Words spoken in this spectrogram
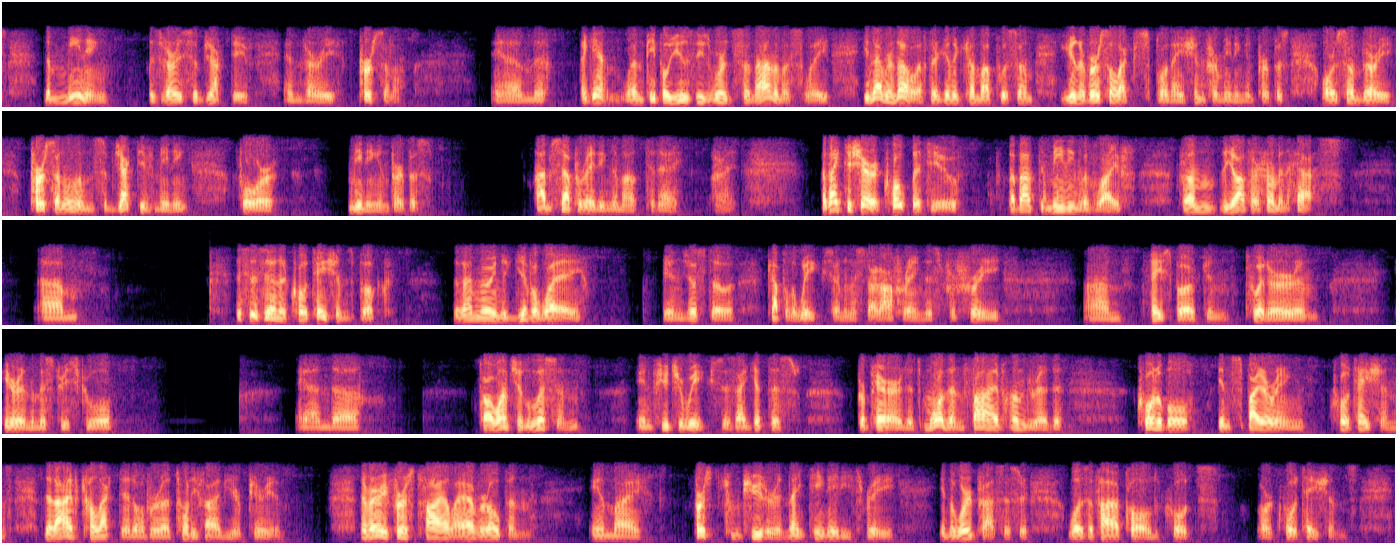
the meaning is very subjective and very personal. And uh, again, when people use these words synonymously, you never know if they're going to come up with some universal explanation for meaning and purpose or some very personal and subjective meaning for meaning and purpose. I'm separating them out today. All right. I'd like to share a quote with you about the meaning of life from the author Hermann Hesse. Um, this is in a quotations book that I'm going to give away in just a couple of weeks. I'm going to start offering this for free on Facebook and Twitter and here in the Mystery School. And uh, so I want you to listen in future weeks as I get this prepared. It's more than 500 quotable, inspiring quotations that I've collected over a 25 year period. The very first file I ever opened in my first computer in 1983 in the word processor was a file called quotes or quotations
